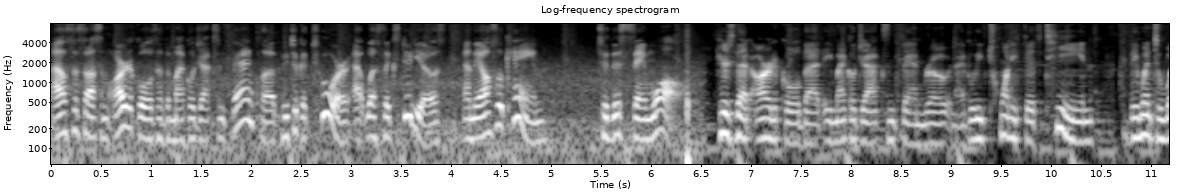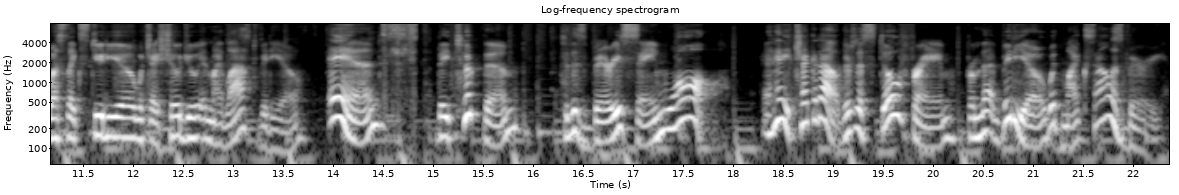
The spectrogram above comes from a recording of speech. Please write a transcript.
I also saw some articles of the Michael Jackson fan club who took a tour at Westlake Studios, and they also came to this same wall. Here's that article that a Michael Jackson fan wrote in, I believe, 2015. They went to Westlake Studio, which I showed you in my last video, and they took them to this very same wall. And hey, check it out, there's a still frame from that video with Mike Salisbury.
